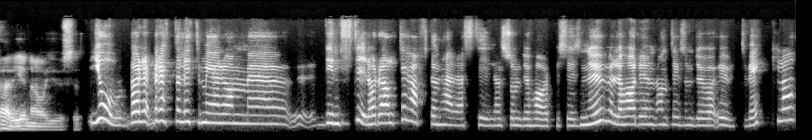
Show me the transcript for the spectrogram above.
färgerna och ljuset. Jo, berätta lite mer om eh, din stil. Har du alltid haft den här stilen som du har precis nu, eller har det någonting som du har utvecklat?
